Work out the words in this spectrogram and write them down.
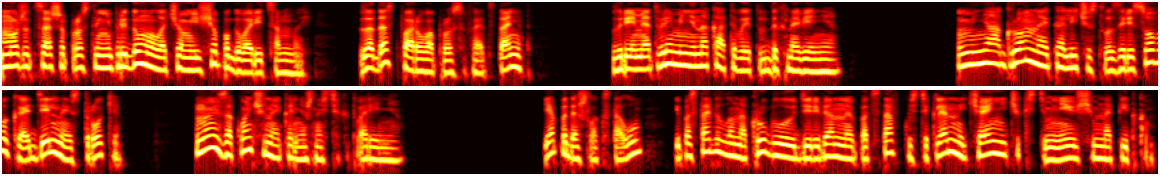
«Может, Саша просто не придумал, о чем еще поговорить со мной. Задаст пару вопросов и отстанет. Время от времени накатывает вдохновение. У меня огромное количество зарисовок и отдельные строки. Ну и законченное, конечно, стихотворение. Я подошла к столу и поставила на круглую деревянную подставку стеклянный чайничек с темнеющим напитком.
